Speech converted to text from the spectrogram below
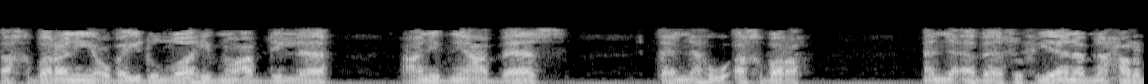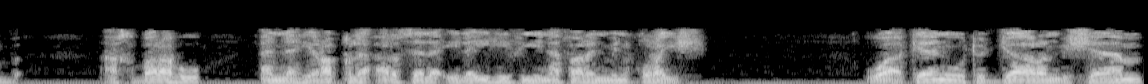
أخبرني عبيد الله بن عبد الله عن ابن عباس أنه أخبره أن أبا سفيان بن حرب أخبره أن هرقل أرسل إليه في نفر من قريش وكانوا تجارا بالشام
